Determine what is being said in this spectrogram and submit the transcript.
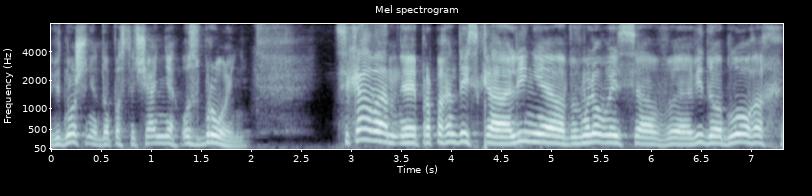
відношення до постачання озброєнь. Цікава е, пропагандистська лінія вимальовується в відеоблогах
